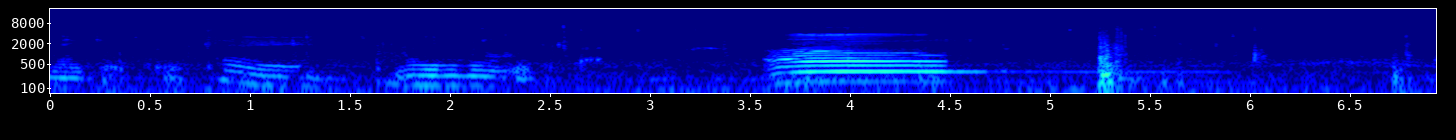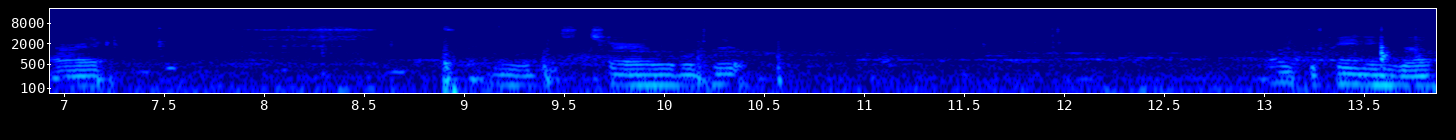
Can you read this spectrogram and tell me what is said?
naked? Okay, I'm not even gonna look at that. Um. Alright. Move this chair a little bit. I like the painting though.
